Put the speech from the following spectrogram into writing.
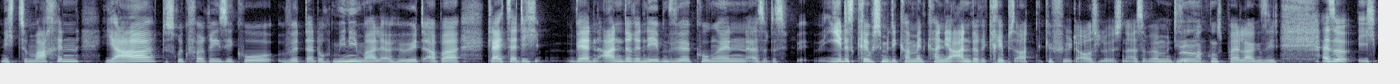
nicht zu machen. Ja, das Rückfallrisiko wird dadurch minimal erhöht, aber gleichzeitig werden andere Nebenwirkungen, also das, jedes Krebsmedikament kann ja andere Krebsarten gefühlt auslösen. Also wenn man diese ja. Packungsbeilage sieht. Also ich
